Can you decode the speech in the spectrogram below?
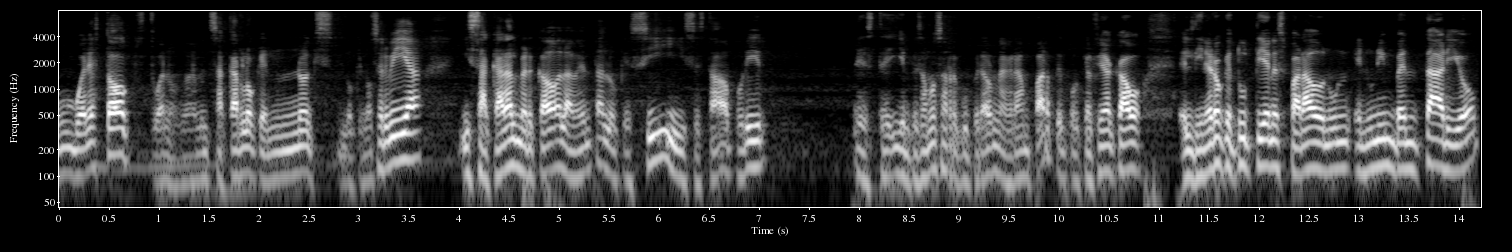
un buen stock, bueno, sacar lo que no, lo que no servía y sacar al mercado a la venta lo que sí se estaba por ir este, y empezamos a recuperar una gran parte, porque al fin y al cabo el dinero que tú tienes parado en un, en un inventario,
